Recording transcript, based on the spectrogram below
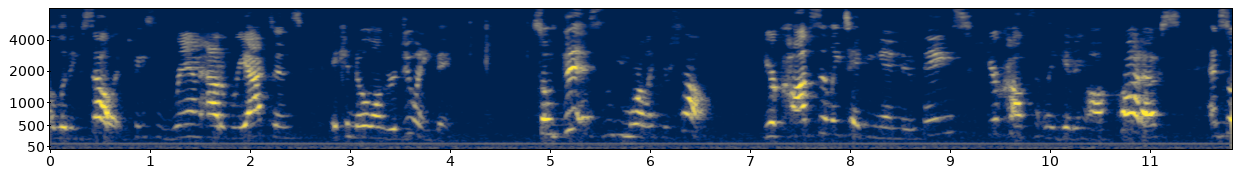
a living cell. It basically ran out of reactants, it can no longer do anything. So this would be more like your cell. You're constantly taking in new things, you're constantly giving off products, and so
